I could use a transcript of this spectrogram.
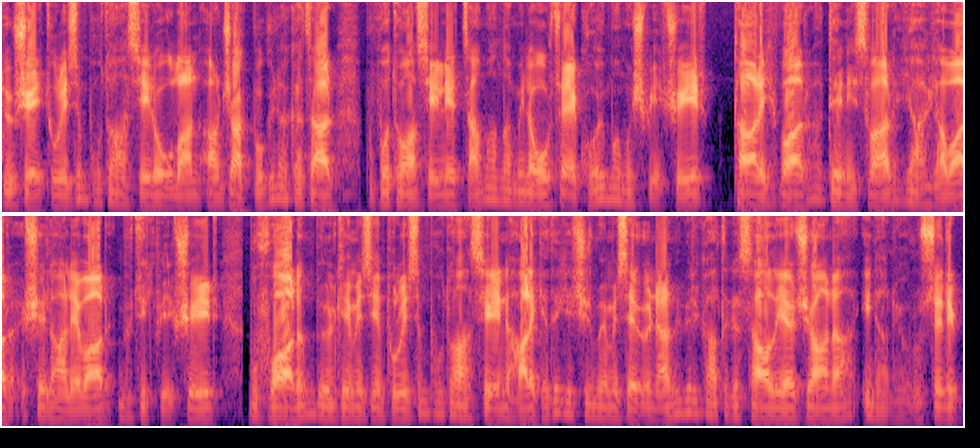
Düzce, turizm potansiyeli olan ancak bugüne kadar bu potansiyelini tam anlamıyla ortaya koymamış bir şehir. Tarih var, deniz var, yayla var, şelale var, bütik bir şehir. Bu fuarın bölgemizin turizm potansiyelini harekete geçirmemize önemli bir katkı sağlayacağına inanıyoruz dedi.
